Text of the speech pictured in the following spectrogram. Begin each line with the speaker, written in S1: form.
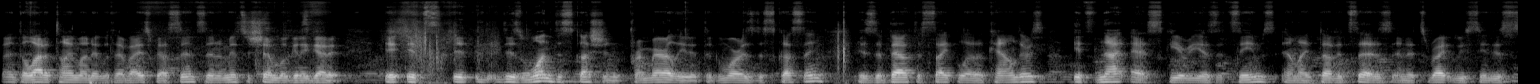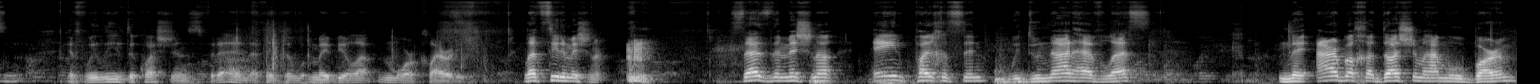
S1: spent a lot of time on it with Rabbi Iskra since, and Mitzvah Shem, we're going to get it. it it's it, there's one discussion primarily that the Gemara is discussing is about the cycle of the calendars. It's not as scary as it seems, and like David says, and it's right. We've seen this. If we leave the questions for the end, I think there may be a lot more clarity. Let's see the Mishnah. Says the Mishnah, "Ain peichesin." We do not have less Me'arba chadashim ha'mu'barim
